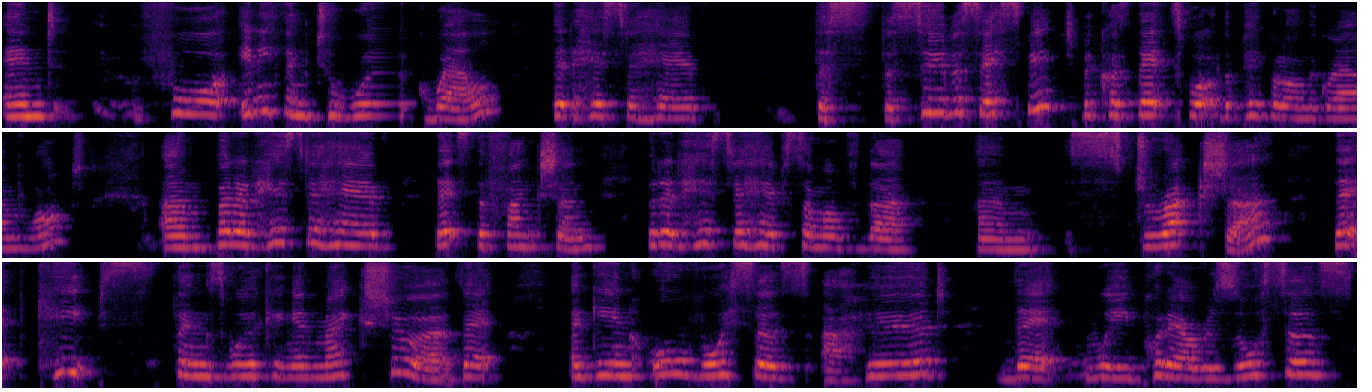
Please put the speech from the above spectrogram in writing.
And for anything to work well, it has to have the, the service aspect because that's what the people on the ground want. Um, but it has to have that's the function, but it has to have some of the um, structure that keeps things working and makes sure that, again, all voices are heard, that we put our resources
